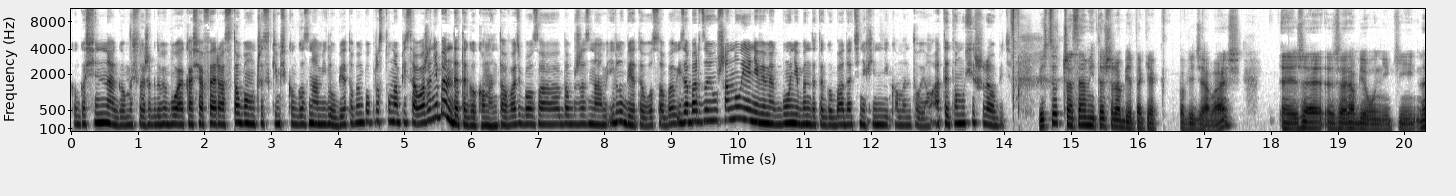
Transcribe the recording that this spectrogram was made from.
kogoś innego. Myślę, że gdyby była jakaś afera z tobą czy z kimś, kogo znam i lubię, to bym po prostu napisała, że nie będę tego komentować, bo za dobrze znam i lubię tę osobę i za bardzo ją szanuję. Nie wiem jak było, nie będę tego badać, niech inni komentują. A ty to musisz robić. Wiesz co, czasami też robię tak, jak powiedziałaś, e, że, że robię uniki. No,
